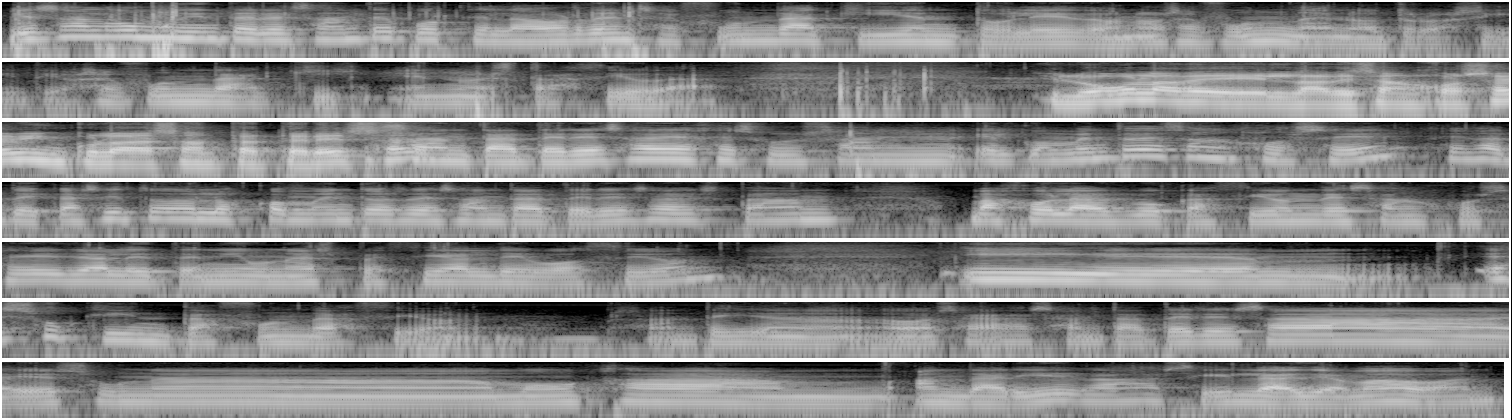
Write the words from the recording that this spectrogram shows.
Y es algo muy interesante porque la orden se funda aquí en Toledo, no se funda en otro sitio, se funda aquí, en nuestra ciudad. Y luego la de, la de San José, vinculada a Santa Teresa. Santa Teresa de Jesús. San- el convento de San José, fíjate, casi todos los conventos de Santa Teresa están bajo la advocación de San José, ella le tenía una especial devoción y eh, es su quinta fundación. Santa, o sea, Santa Teresa es una monja mm, andariega, así la llamaban.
